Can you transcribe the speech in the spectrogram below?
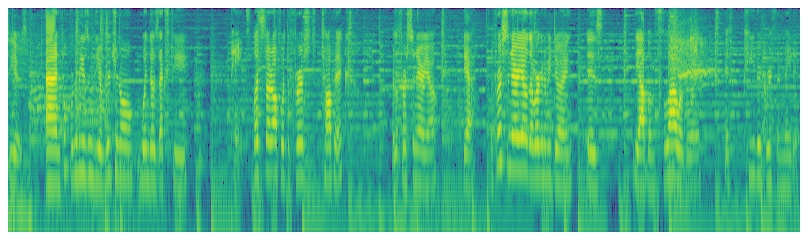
to use. And we're gonna be using the original Windows XP Paint. Let's start off with the first topic, or the first scenario. Yeah, the first scenario that we're gonna be doing is the album Flower Boy, if Peter Griffin made it.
